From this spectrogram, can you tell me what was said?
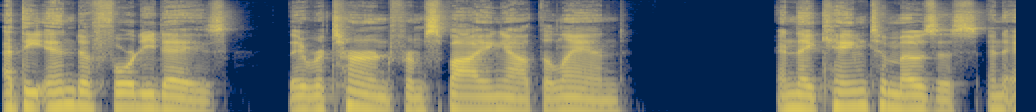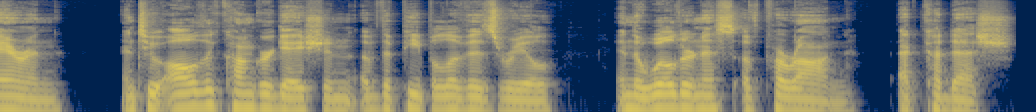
At the end of forty days, they returned from spying out the land. And they came to Moses and Aaron and to all the congregation of the people of Israel in the wilderness of Paran at Kadesh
